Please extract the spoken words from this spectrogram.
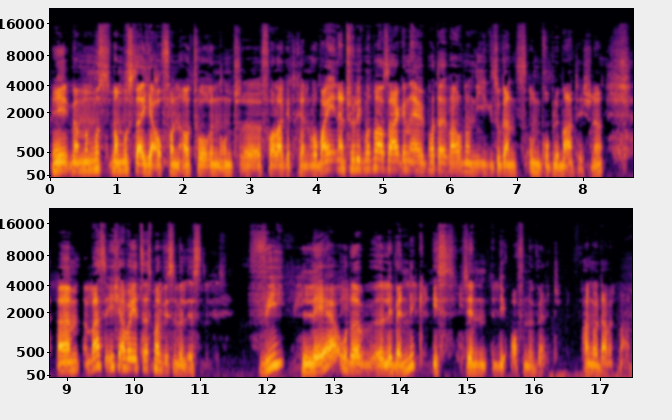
nee, man, man, muss, man muss da ja auch von Autorin und äh, Vorlage trennen. Wobei, natürlich muss man auch sagen, Harry Potter war auch noch nie so ganz unproblematisch. Ne? Ähm, was ich aber jetzt erstmal wissen will, ist, wie leer oder äh, lebendig ist denn die offene Welt? Fangen wir damit mal an.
